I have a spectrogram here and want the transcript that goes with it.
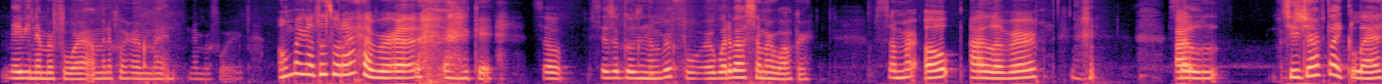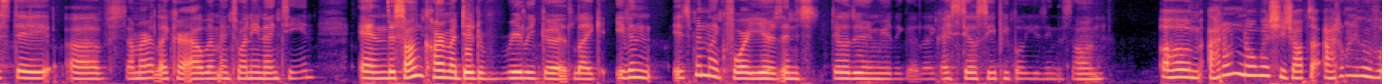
maybe number four. I'm gonna put her in my number four. Oh my god, that's what I have her at. okay, so SZA goes number four. What about Summer Walker? Summer. Oh, I love her. I So l- she dropped like last day of summer, like her album in 2019, and the song Karma did really good. Like even it's been like four years and it's still doing really good. Like I still see people using the song. Um, I don't know when she dropped it. I don't even.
